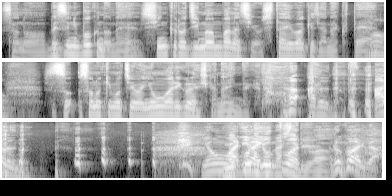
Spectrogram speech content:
その別に僕のねシンクロ自慢話をしたいわけじゃなくてそその気持ちは4割ぐらいしかないんだけど。あある あるの4割6は言いました。割は6割は。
